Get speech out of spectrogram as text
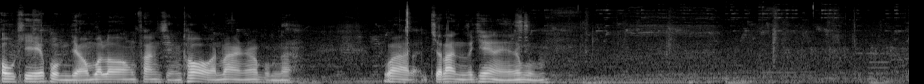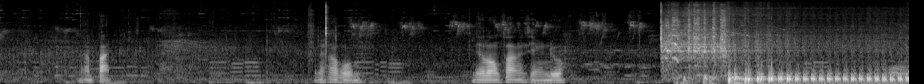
โอเคครับผมเดี๋ยวมาลองฟังเสียงท่อกันบ้างนะครับผมนะ ว่าจะลั่นสักแค่ไหนนะผมน้ำปัด นะครับผม เดี๋ยวลองฟังเสียงดู โอ้โห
